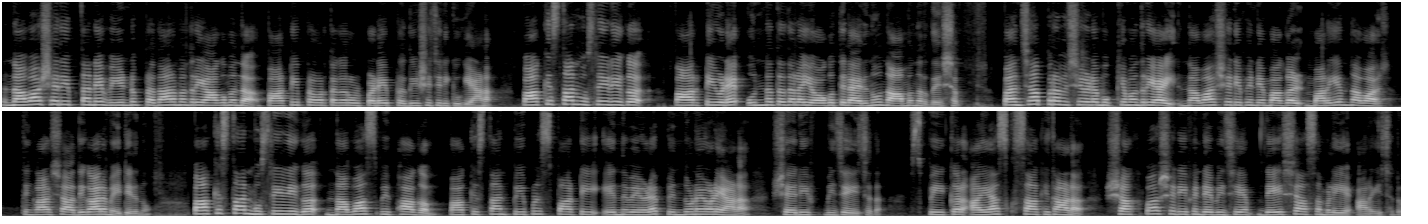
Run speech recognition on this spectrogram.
നവാസ് ഷെരീഫ് തന്നെ വീണ്ടും പ്രധാനമന്ത്രിയാകുമെന്ന് പാർട്ടി പ്രവർത്തകർ ഉൾപ്പെടെ പ്രതീക്ഷിച്ചിരിക്കുകയാണ്. പാകിസ്ഥാൻ മുസ്ലിം ലീഗ് പാർട്ടിയുടെ ഉന്നതതല യോഗത്തിലായിരുന്നു നാമനിർദ്ദേശം. പഞ്ചാബ് പ്രവിശ്യയുടെ മുഖ്യമന്ത്രിയായി നവാസ് ഷെരീഫിന്റെ മകൾ മറിയം നവാസ് തിങ്കളാഴ്ച അധികാരമേറ്റിരുന്നു. പാകിസ്ഥാൻ മുസ്ലിം ലീഗ് നവാസ് വിഭാഗം പാകിസ്ഥാൻ പീപ്പിൾസ് പാർട്ടി എന്നിവയുടെ പിന്തുണയോടെയാണ് ഷെരീഫ് വിജയിച്ചത്. സ്പീക്കർ അയാസ് സാഖിദാണ് ഷഹ്ബാസ് ഷെരീഫിന്റെ വിജയം ദേശീയ അസംബ്ലിയെ അറിയിച്ചത്.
